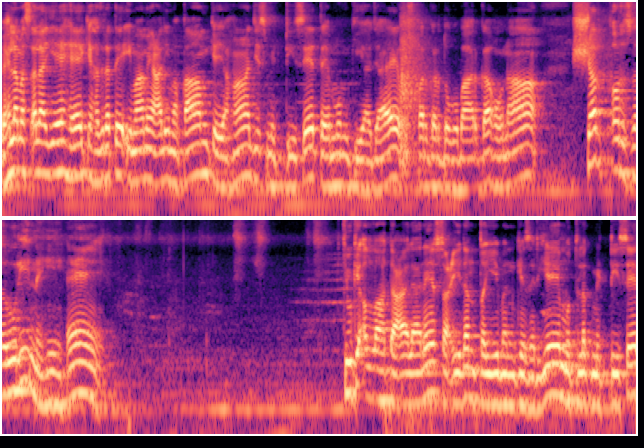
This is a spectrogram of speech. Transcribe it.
पहला मसला यह है कि हज़रत इमाम आली मकाम के यहाँ जिस मिट्टी से तयम किया जाए, उस पर गर्द गुबार का होना शर्त और ज़रूरी नहीं है। क्योंकि अल्लाह ताला ने सईदन तय्यबन के ज़रिए मुतलक मिट्टी से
